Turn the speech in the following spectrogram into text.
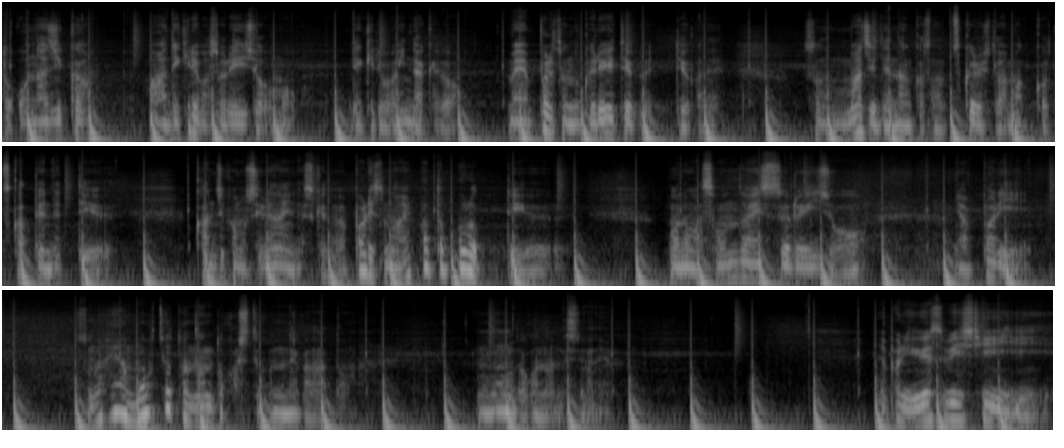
と同じか。まあできればそれ以上もできればいいんだけど、まあ、やっぱりそのクリエイティブっていうかねそのマジでなんかその作る人は Mac を使ってねっていう感じかもしれないんですけどやっぱりその iPad Pro っていうものが存在する以上やっぱりその辺はもうちょっと何とかしてくんないかなと思うとこなんですよね。やっぱり USB-C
